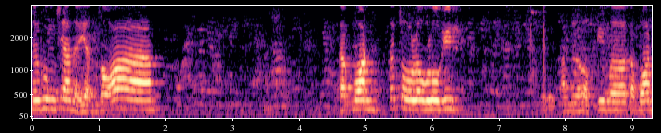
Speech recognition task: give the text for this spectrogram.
Trên khung xe thể hiện rõ carbon technology làm từ hộp kim ờ, carbon.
